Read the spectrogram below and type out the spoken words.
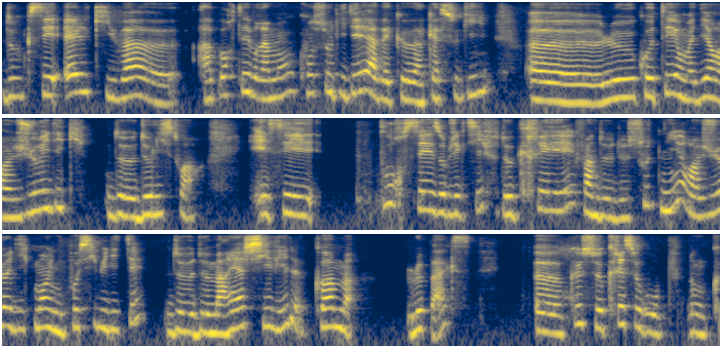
Donc c'est elle qui va euh, apporter vraiment, consolider avec euh, Akasugi euh, le côté, on va dire, juridique de, l'histoire. Et c'est pour ces objectifs de créer, enfin de, soutenir juridiquement une possibilité de, de mariage civil comme le Pax que se crée ce groupe. Donc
